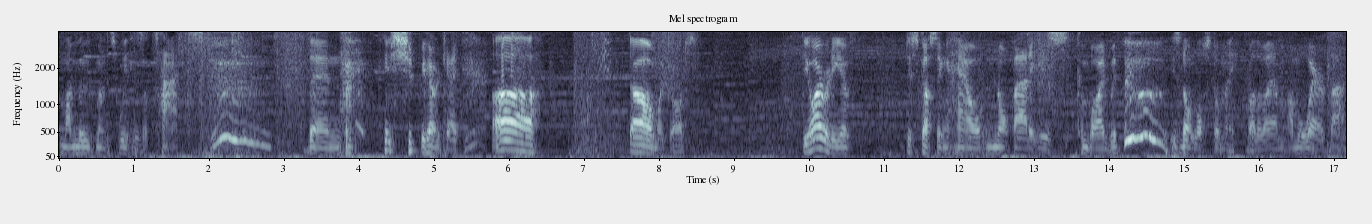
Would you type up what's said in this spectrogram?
my movements with his attacks, then it should be okay. Ah, uh, oh my god. The irony of discussing how not bad it is combined with is not lost on me, by the way. I'm, I'm aware of that.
